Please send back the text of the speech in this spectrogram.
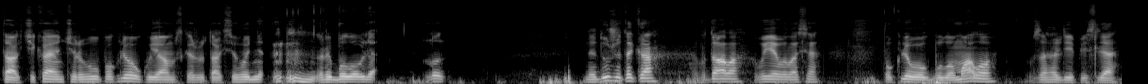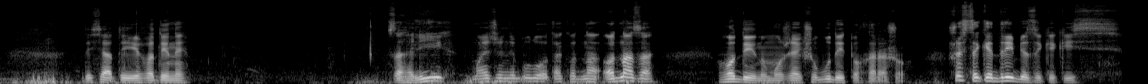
Так, чекаємо чергову покльовку. Я вам скажу так, сьогодні риболовля ну, не дуже така вдала виявилася. Покльовок було мало взагалі після 10 години. Взагалі їх майже не було. Так одна, одна за годину, може, якщо буде, то хорошо. Щось таке дріб'язик якийсь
